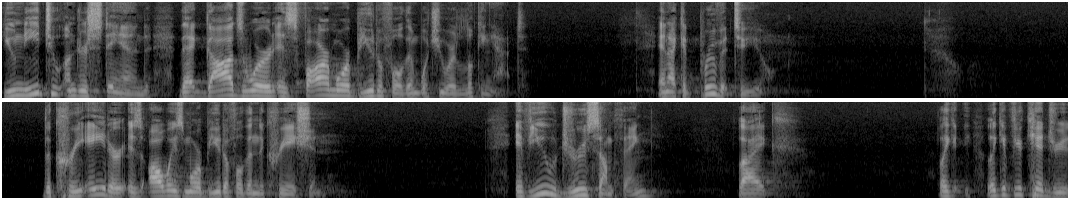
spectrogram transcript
you need to understand that God's word is far more beautiful than what you are looking at. And I could prove it to you. The creator is always more beautiful than the creation. If you drew something like like like if your kid drew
